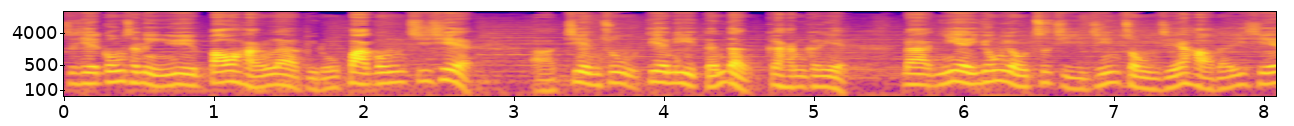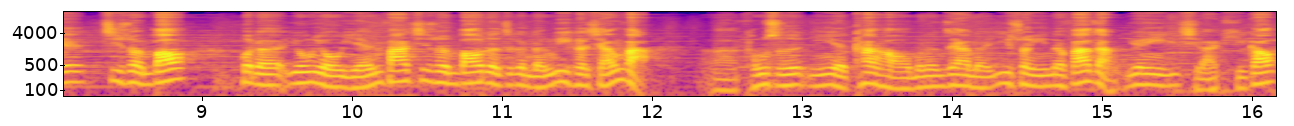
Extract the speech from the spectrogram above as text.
这些工程领域包含了比如化工、机械、啊建筑、电力等等各行各业，那你也拥有自己已经总结好的一些计算包。或者拥有研发计算包的这个能力和想法，呃，同时你也看好我们的这样的易算云的发展，愿意一起来提高，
